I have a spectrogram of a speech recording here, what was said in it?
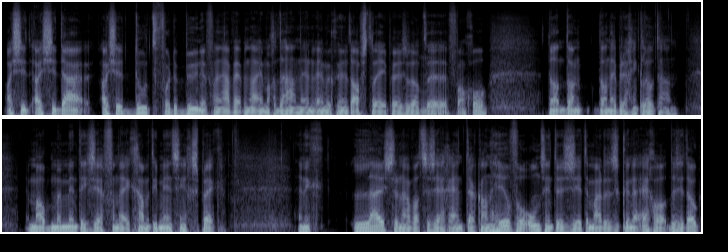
Als je, als je, daar, als je het doet voor de bühne van ja, we hebben het nou eenmaal gedaan en, en we kunnen het afstrepen zodat Mm. eh, van goh, dan, dan, dan heb je er geen kloot aan. Maar op het moment dat je zegt van nee, ik ga met die mensen in gesprek en ik luister naar wat ze zeggen en daar kan heel veel onzin tussen zitten, maar er kunnen echt wel, er zit ook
